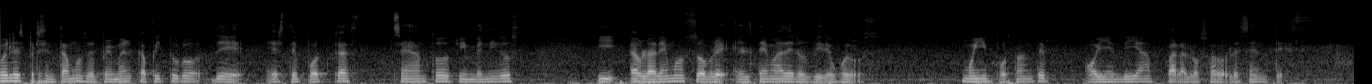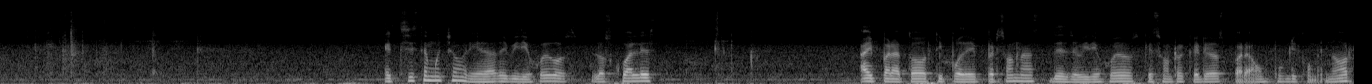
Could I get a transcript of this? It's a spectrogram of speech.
Hoy les presentamos el primer capítulo de este podcast. Sean todos bienvenidos y hablaremos sobre el tema de los videojuegos. Muy importante hoy en día para los adolescentes. Existe mucha variedad de videojuegos, los cuales hay para todo tipo de personas, desde videojuegos que son requeridos para un público menor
